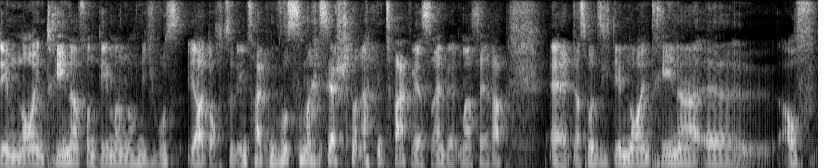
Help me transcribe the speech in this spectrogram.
dem neuen Trainer, von dem man noch nicht wusste, ja doch, zu dem Zeitpunkt wusste man es ja schon einen Tag, wer es sein wird, Marcel Rapp, äh, dass man sich dem neuen Trainer äh, auf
